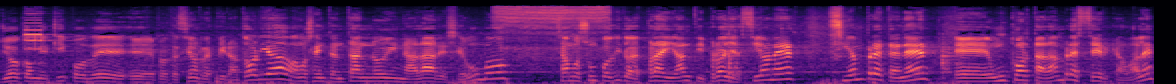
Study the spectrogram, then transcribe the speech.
yo con mi equipo de eh, protección respiratoria vamos a intentar no inhalar ese humo. Echamos un poquito de spray antiproyecciones. Siempre tener eh, un cortalambre cerca, ¿vale?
